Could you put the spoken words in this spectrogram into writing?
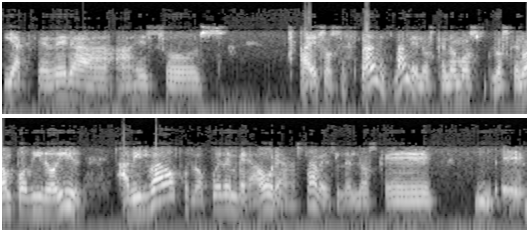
y acceder a, a, esos a esos stands, ¿vale? Los que no hemos los que no han podido ir a Bilbao, pues lo pueden ver ahora, ¿sabes? Los que eh,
